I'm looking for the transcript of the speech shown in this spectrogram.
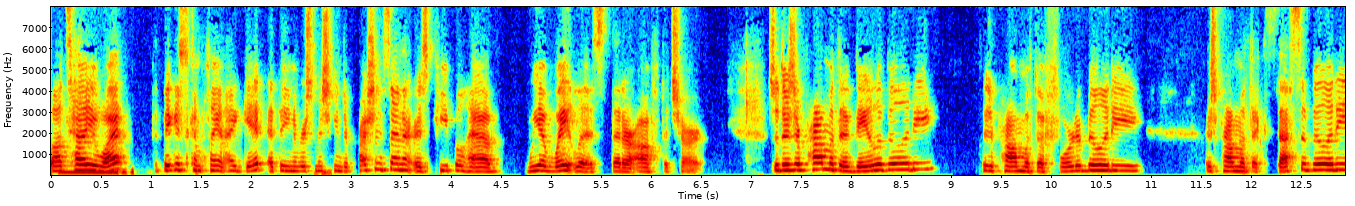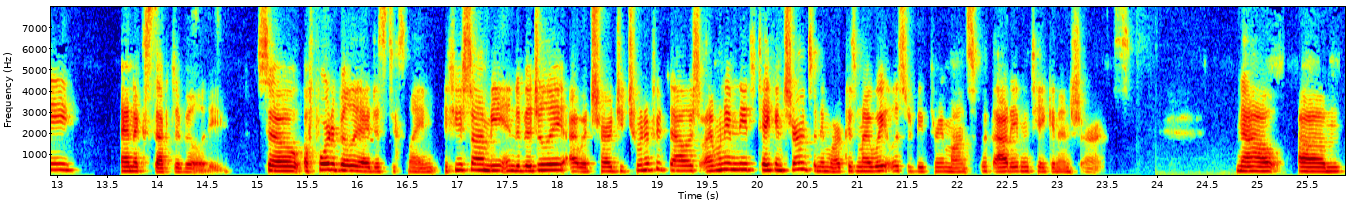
Well, I'll tell you what, the biggest complaint I get at the University of Michigan Depression Center is people have, we have wait lists that are off the chart. So there's a problem with availability, there's a problem with affordability, there's a problem with accessibility and acceptability. So affordability, I just explained. If you saw me individually, I would charge you $250. I wouldn't even need to take insurance anymore because my wait list would be three months without even taking insurance. Now, um,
